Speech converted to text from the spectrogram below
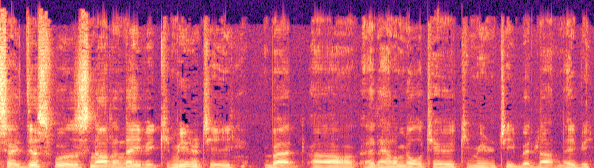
so this was not a Navy community, but uh, it had a military community, but not Navy.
